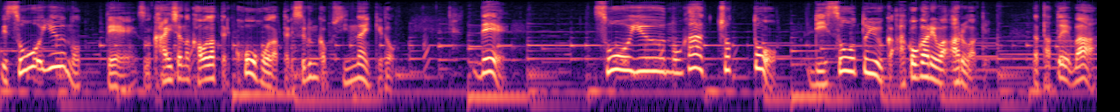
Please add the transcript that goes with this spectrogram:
で、そういうのって、その会社の顔だったり広報だったりするんかもしんないけど、で、そういうのがちょっと理想というか憧れはあるわけ。例えば、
